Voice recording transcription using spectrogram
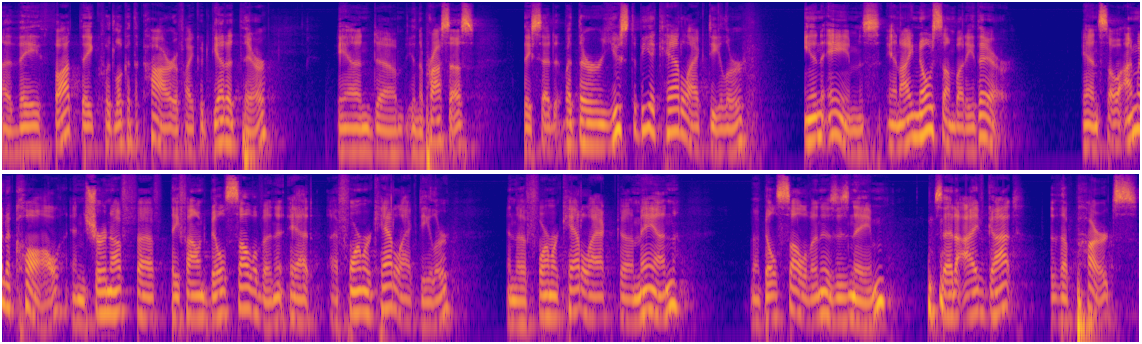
uh, they thought they could look at the car if I could get it there. And um, in the process, they said, but there used to be a Cadillac dealer in Ames, and I know somebody there. And so I'm going to call, and sure enough, uh, they found Bill Sullivan at a former Cadillac dealer, and the former Cadillac uh, man, uh, Bill Sullivan is his name, said, I've got the parts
